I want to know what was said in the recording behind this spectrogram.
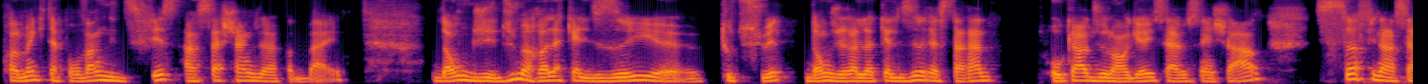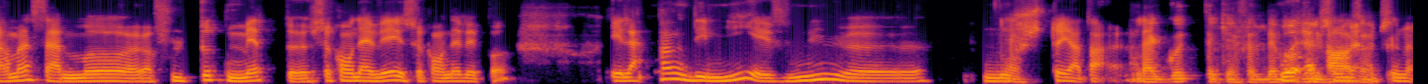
probablement qu'il était pour vendre l'édifice en sachant que je n'avais pas de bail. Donc, j'ai dû me relocaliser euh, tout de suite. Donc, j'ai relocalisé le restaurant au cœur du Longueuil, c'est à Saint-Charles. Ça, financièrement, ça m'a fallu tout mettre euh, ce qu'on avait et ce qu'on n'avait pas. Et la pandémie est venue nous jeter à terre. La goutte qui a fait déborder le vase. Absolument,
